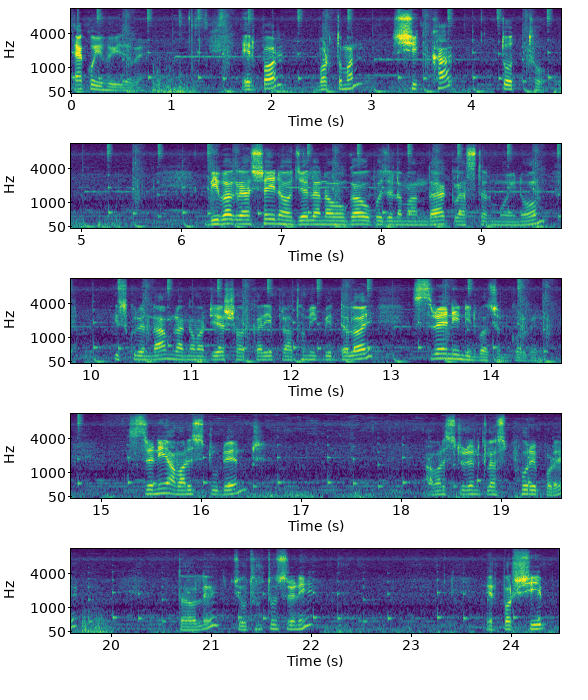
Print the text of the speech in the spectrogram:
একই হয়ে যাবে। এরপর বর্তমান শিক্ষা তথ্য। বিভাগ, রাজশাহী জেলা, নওগাঁ, উপজেলা, মান্দা, ক্লাস্টার, মৈনম। স্কুলের নাম, রাঙ্গামাটিয়া সরকারি প্রাথমিক বিদ্যালয়, শ্রেণি নির্বাচন করবেন। শ্রেণি, আমার স্টুডেন্ট আমার স্টুডেন্ট ক্লাস ফোরে পড়ে। তাহলে চতুর্থ শ্রেণি, এরপর শিফট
